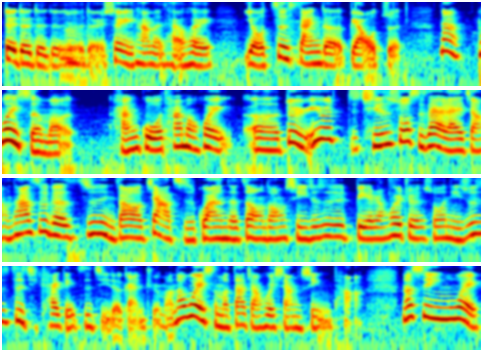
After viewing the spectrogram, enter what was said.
对对对对对对所以他们才会有这三个标准。那为什么？韩国他们会呃，对于，因为其实说实在来讲，他这个就是你知道价值观的这种东西，就是别人会觉得说你就是自己开给自己的感觉嘛。那为什么大家会相信他？那是因为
